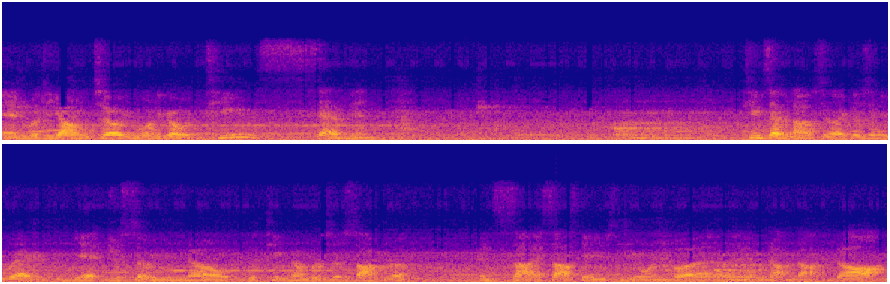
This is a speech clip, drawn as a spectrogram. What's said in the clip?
And with Yamato, you want to go with Team 7. Team 7, obviously, like there's any way I could forget, just so you know, the team numbers are Sakura and Sai. Sasuke used to be one, but dot dot dot.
